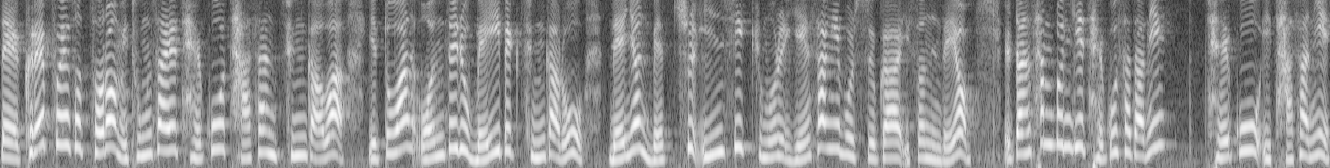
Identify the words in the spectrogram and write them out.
네, 그래프에서처럼 이 동사의 재고 자산 증가와 이 또한 원재료 매입액 증가로 내년 매출 인식 규모를 예상해 볼 수가 있었는데요. 일단 3분기 재고 자산이 재고 이 자산이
